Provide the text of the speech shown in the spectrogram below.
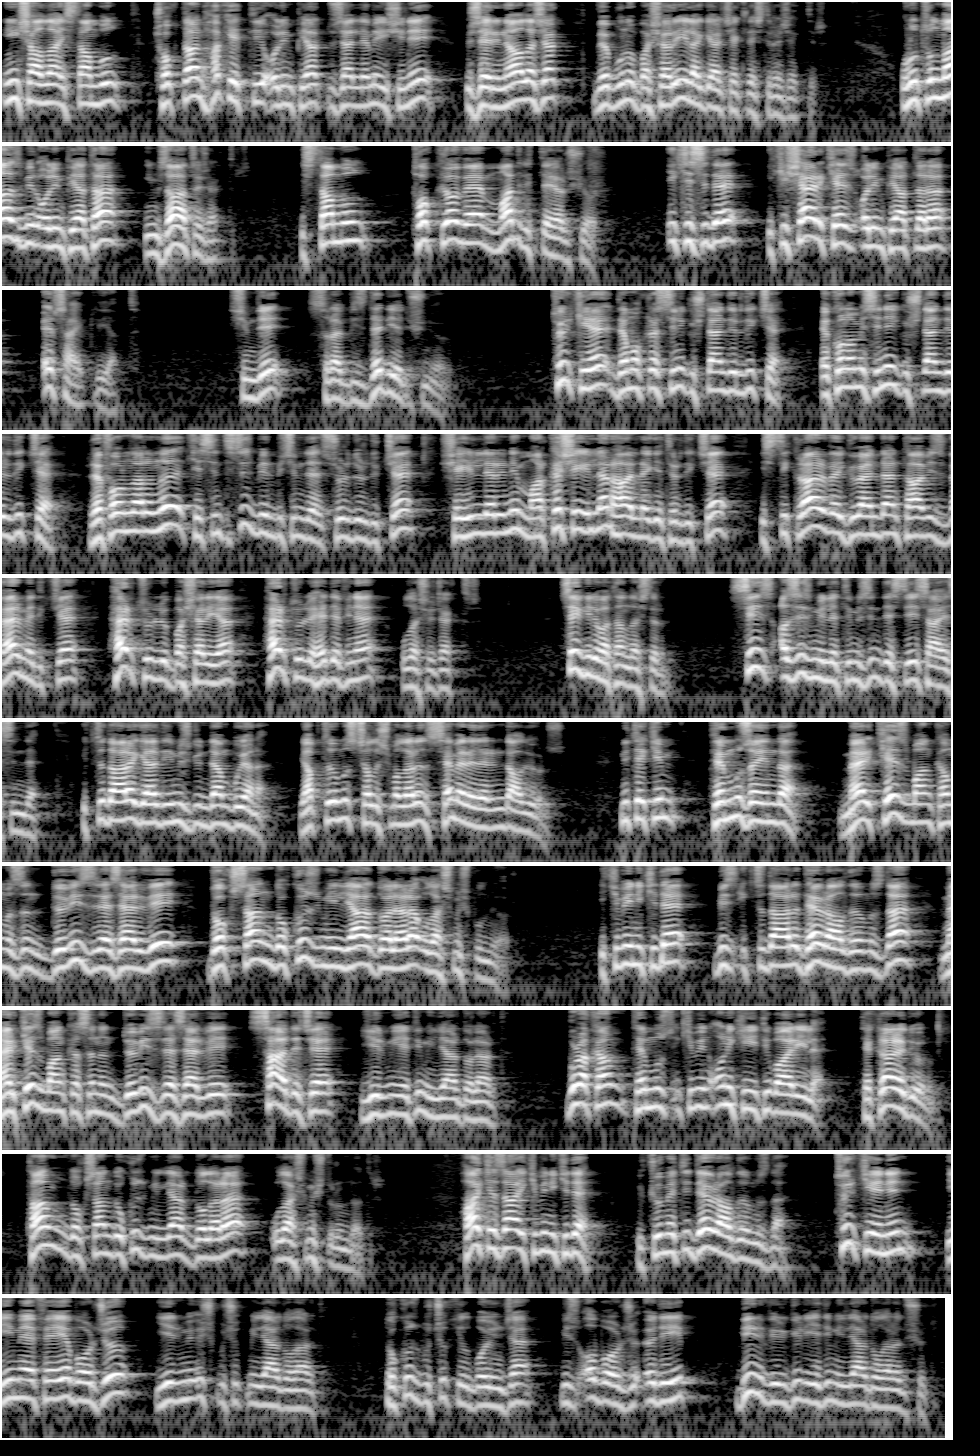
İnşallah İstanbul çoktan hak ettiği olimpiyat düzenleme işini üzerine alacak ve bunu başarıyla gerçekleştirecektir. Unutulmaz bir olimpiyata imza atacaktır. İstanbul, Tokyo ve Madrid'le yarışıyor. İkisi de ikişer kez olimpiyatlara ev sahipliği yaptı. Şimdi sıra bizde diye düşünüyorum. Türkiye demokrasisini güçlendirdikçe, ekonomisini güçlendirdikçe, reformlarını kesintisiz bir biçimde sürdürdükçe, şehirlerini marka şehirler haline getirdikçe, istikrar ve güvenden taviz vermedikçe her türlü başarıya, her türlü hedefine ulaşacaktır. Sevgili vatandaşlarım, siz aziz milletimizin desteği sayesinde iktidara geldiğimiz günden bu yana yaptığımız çalışmaların semerelerini de alıyoruz. Nitekim Temmuz ayında Merkez Bankamızın döviz rezervi 99 milyar dolara ulaşmış bulunuyor. 2002'de biz iktidarı devraldığımızda Merkez Bankası'nın döviz rezervi sadece 27 milyar dolardı. Bu rakam Temmuz 2012 itibariyle tekrar ediyorum tam 99 milyar dolara ulaşmış durumdadır. Hakeza 2002'de hükümeti devraldığımızda Türkiye'nin IMF'ye borcu 23,5 milyar dolardı. 9,5 yıl boyunca biz o borcu ödeyip 1,7 milyar dolara düşürdük.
